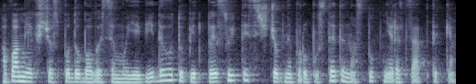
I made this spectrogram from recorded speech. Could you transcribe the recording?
А вам, якщо сподобалося моє відео, то підписуйтесь, щоб не пропустити наступні рецептики.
